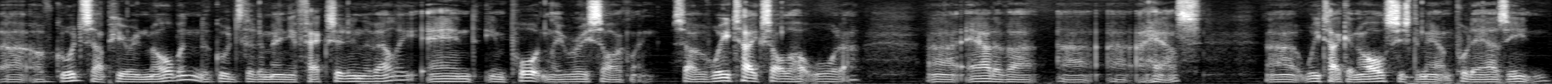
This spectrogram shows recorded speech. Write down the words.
uh, of goods up here in Melbourne, the goods that are manufactured in the valley, and importantly, recycling. So if we take solar hot water uh, out of a, a, a house, uh, we take an old system out and put ours in.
